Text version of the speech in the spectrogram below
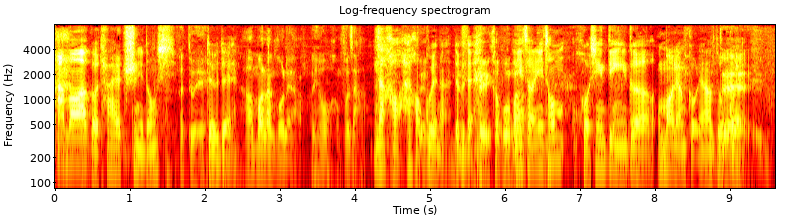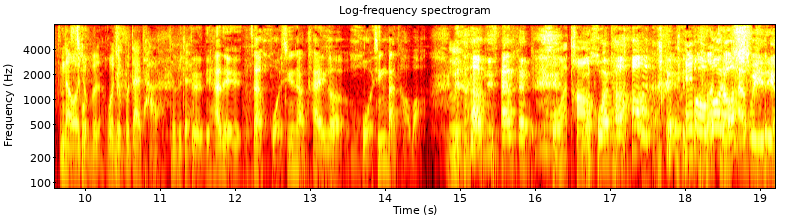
阿猫阿狗它还吃你东西，啊，对对不对？还有猫粮狗粮，哎呦，很复杂。那好还好贵呢，对不对？对，可不嘛你？从你从火星订一个猫粮狗粮要多贵？那我就不我就不带它了，对不对？对，你还得在火星上开一个火星版淘宝，嗯 然后你才能火桃 火淘，对包包邮还不一定，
